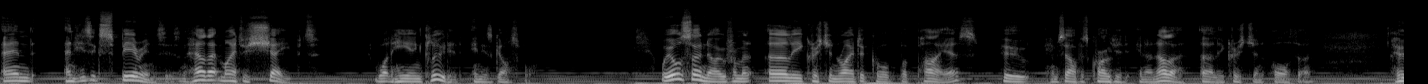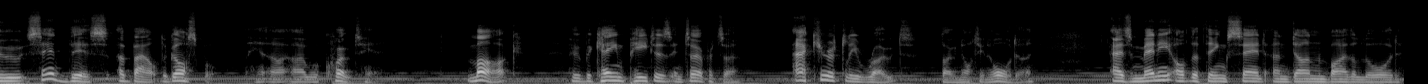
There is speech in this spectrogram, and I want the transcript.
and, and his experiences and how that might have shaped what he included in his gospel. We also know from an early Christian writer called Papias who himself is quoted in another early Christian author, who said this about the gospel. I will quote here Mark, who became Peter's interpreter, accurately wrote, though not in order, as many of the things said and done by the Lord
